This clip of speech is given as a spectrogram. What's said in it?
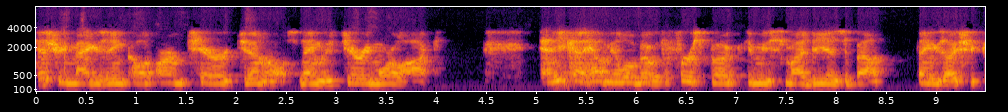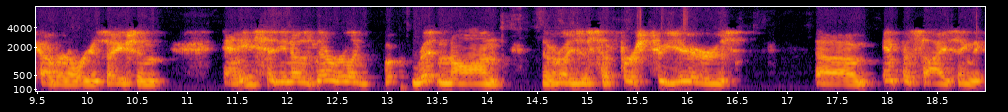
history magazine called Armchair General. His name was Jerry Morelock. And he kind of helped me a little bit with the first book, give me some ideas about things I should cover in an organization. And he said, you know, there's never really book written on the really just the first two years um, emphasizing the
